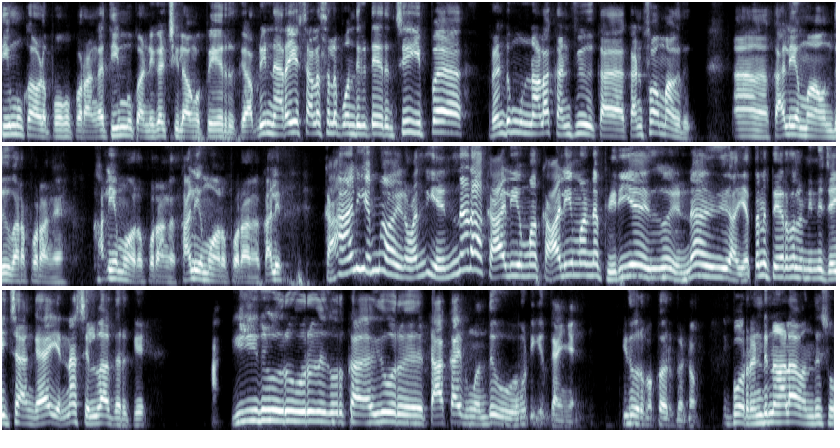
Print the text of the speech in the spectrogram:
திமுகவில் போக போகிறாங்க திமுக நிகழ்ச்சியில் அவங்க பேர் இருக்குது அப்படின்னு நிறைய சலசலப்பு வந்துக்கிட்டே இருந்துச்சு. இப்போ ரெண்டு மூணு நாளாக கன்ஃபியூ க கன்ஃபார்ம் ஆகுது. காளியம்மா வந்து வரப்போகிறாங்க காளியம்மா வர போகிறாங்க காளியம்மா வர போகிறாங்க காளி காளியம்மா வந்து என்னடா காளியம்மா? காளியம்மான்னா பெரிய இது? என்ன இது? எத்தனை தேர்தலில் நின்று ஜெயிச்சாங்க? என்ன செல்வாக்கு இருக்குது இது ஒரு ஒரு ஒரு க- இது ஒரு டாக்காக இவங்க வந்து ஓட்டிக்கிருக்காங்க இது ஒரு பக்கம் இருக்கட்டும். இப்போ ஒரு ரெண்டு நாளாக வந்து சோ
